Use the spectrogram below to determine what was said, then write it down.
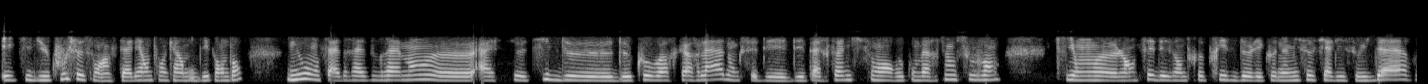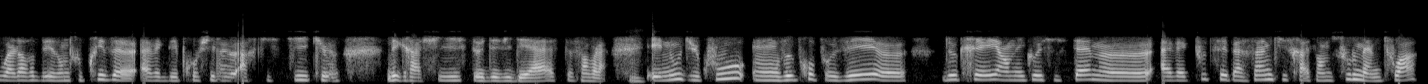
et qui, du coup, se sont installées en tant qu'indépendants. Nous, on s'adresse vraiment à ce type de, de coworkers-là. Donc, c'est des, des personnes qui sont en reconversion souvent, qui ont euh, lancé des entreprises de l'économie sociale et solidaire ou alors des entreprises euh, avec des profils euh, artistiques, des graphistes, des vidéastes, enfin voilà. Mmh. Et nous, du coup, on veut proposer de créer un écosystème avec toutes ces personnes qui se rassemblent sous le même toit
